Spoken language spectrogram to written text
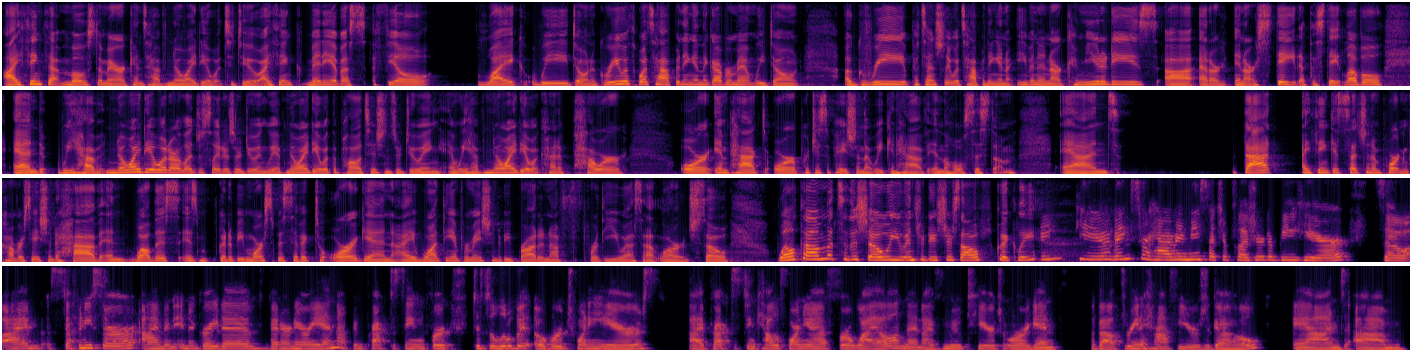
I think that most Americans have no idea what to do. I think many of us feel like we don't agree with what's happening in the government. We don't agree potentially what's happening in even in our communities, uh, at our in our state at the state level, and we have no idea what our legislators are doing. We have no idea what the politicians are doing, and we have no idea what kind of power or impact or participation that we can have in the whole system. And that I think is such an important conversation to have. And while this is going to be more specific to Oregon, I want the information to be broad enough for the US at large. So, welcome to the show. Will you introduce yourself quickly? Thank you. Thanks for having me. Such a pleasure to be here. So, I'm Stephanie Sur. I'm an integrative veterinarian. I've been practicing for just a little bit over 20 years. I practiced in California for a while, and then I've moved here to Oregon about three and a half years ago. And um,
